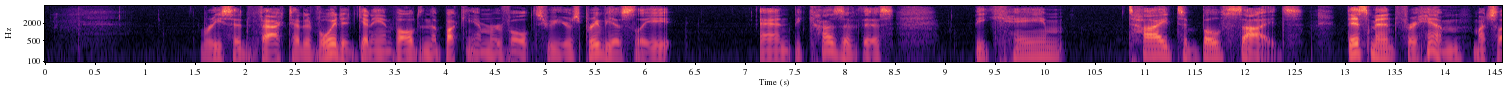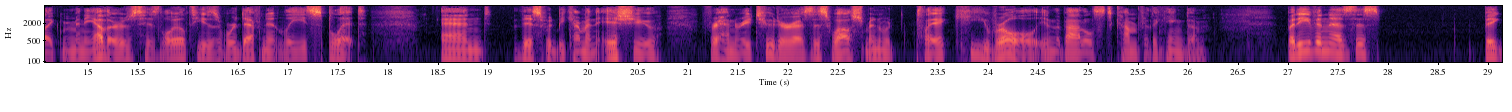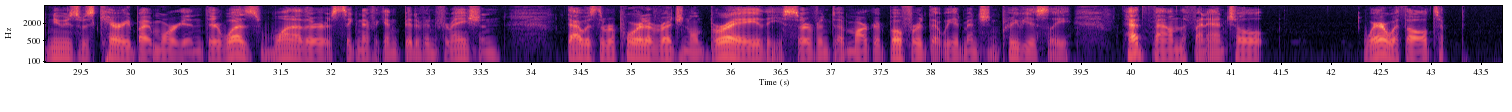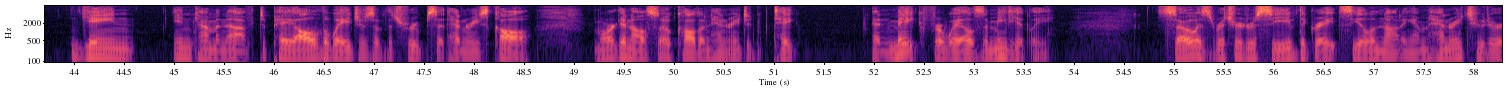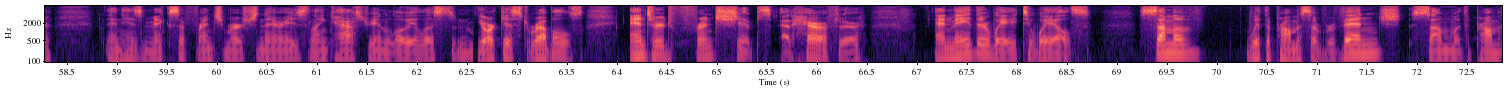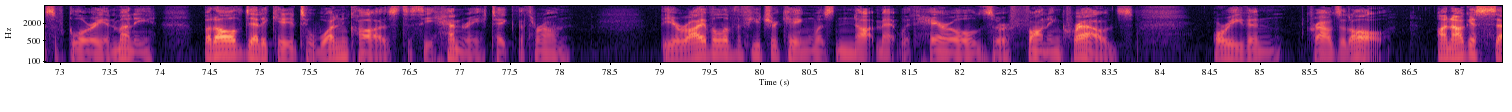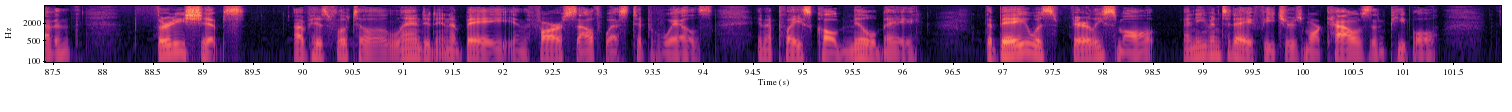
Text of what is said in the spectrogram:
Rhys, in fact, had avoided getting involved in the Buckingham Revolt two years previously, and because of this, became tied to both sides. This meant for him, much like many others, his loyalties were definitely split, and this would become an issue for Henry Tudor, as this Welshman would play a key role in the battles to come for the kingdom. But even as this big news was carried by Morgan, there was one other significant bit of information. That was the report of Reginald Bray, the servant of Margaret Beaufort that we had mentioned previously, had found the financial wherewithal to gain income enough to pay all the wages of the troops at Henry's call. Morgan also called on Henry to take and make for Wales immediately. So, as Richard received the Great Seal in Nottingham, Henry Tudor and his mix of French mercenaries, Lancastrian loyalists, and Yorkist rebels entered French ships at Harfleur and made their way to Wales, some of with the promise of revenge, some with the promise of glory and money, but all dedicated to one cause to see Henry take the throne. The arrival of the future king was not met with heralds or fawning crowds or even crowds at all. On August 7th, 30 ships of his flotilla landed in a bay in the far southwest tip of Wales, in a place called Mill Bay. The bay was fairly small, and even today features more cows than people,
